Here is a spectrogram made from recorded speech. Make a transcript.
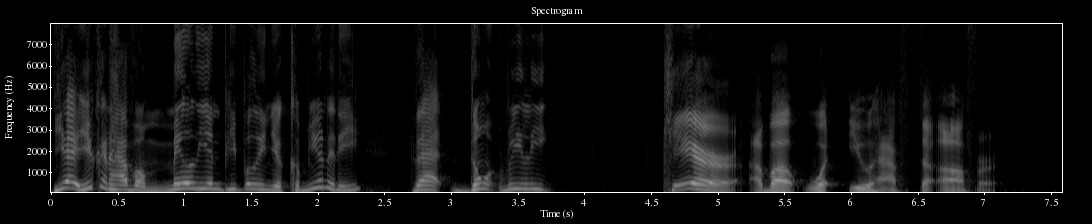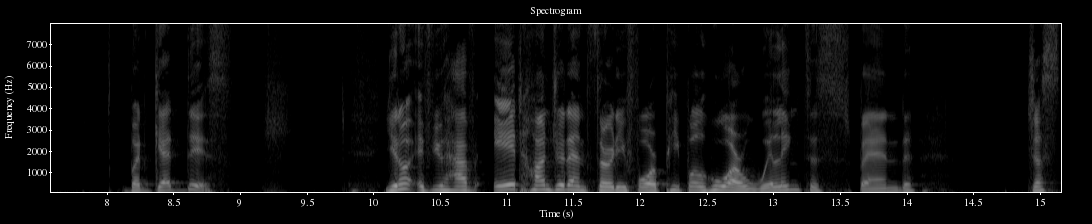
Yeah, you can have a million people in your community that don't really care about what you have to offer. But get this. You know, if you have 834 people who are willing to spend just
